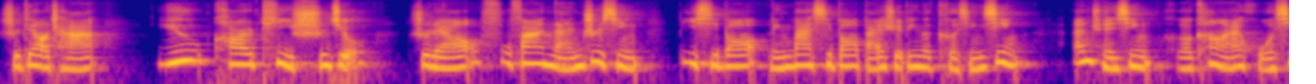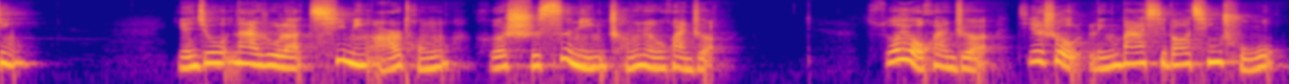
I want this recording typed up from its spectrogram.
是调查 UCAR-T 十九治疗复发难治性 B 细胞淋巴细胞白血病的可行性、安全性和抗癌活性。研究纳入了七名儿童和十四名成人患者，所有患者接受淋巴细胞清除。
